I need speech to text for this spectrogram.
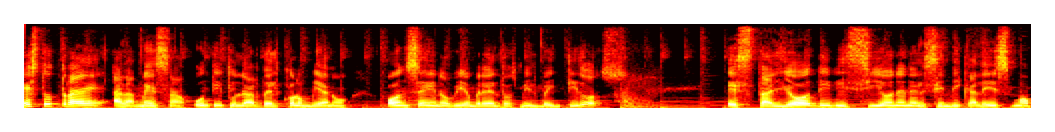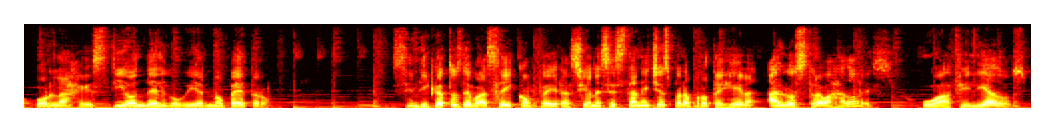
Esto trae a la mesa un titular del colombiano 11 de noviembre del 2022. Estalló división en el sindicalismo por la gestión del gobierno Petro. Sindicatos de base y confederaciones están hechos para proteger a los trabajadores o afiliados,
